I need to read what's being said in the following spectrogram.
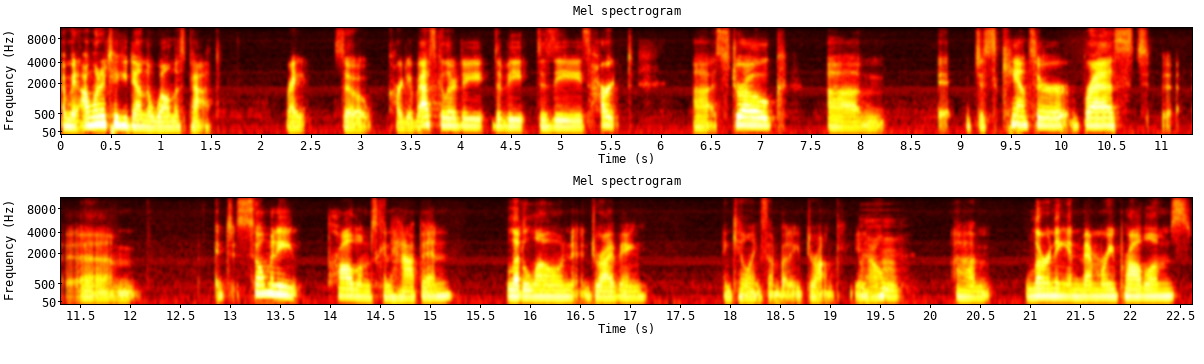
i mean i want to take you down the wellness path right so cardiovascular disease heart uh, stroke um it- just cancer breast um it just, so many problems can happen let alone driving and killing somebody drunk, you know, Mhm. um, learning and memory problems,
